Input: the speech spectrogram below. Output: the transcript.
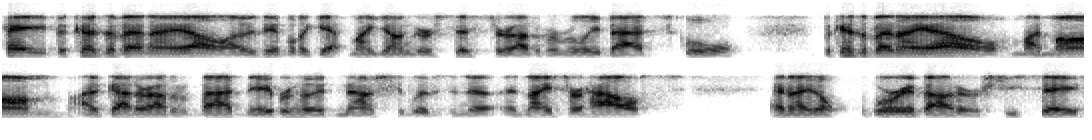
Hey, because of NIL, I was able to get my younger sister out of a really bad school because of NIL, my mom, I got her out of a bad neighborhood. Now she lives in a, a nicer house, and I don't worry about her. She's safe.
